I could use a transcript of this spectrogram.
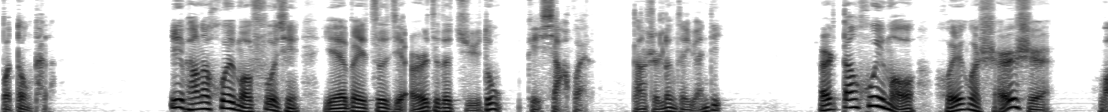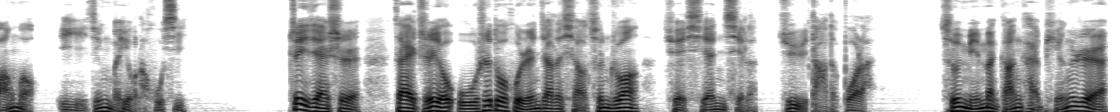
不动弹了。一旁的惠某父亲也被自己儿子的举动给吓坏了，当时愣在原地。而当惠某回过神时，王某已经没有了呼吸。这件事在只有五十多户人家的小村庄却掀起了巨大的波澜，村民们感慨：平日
